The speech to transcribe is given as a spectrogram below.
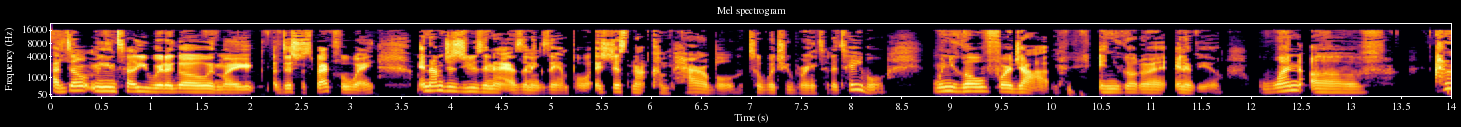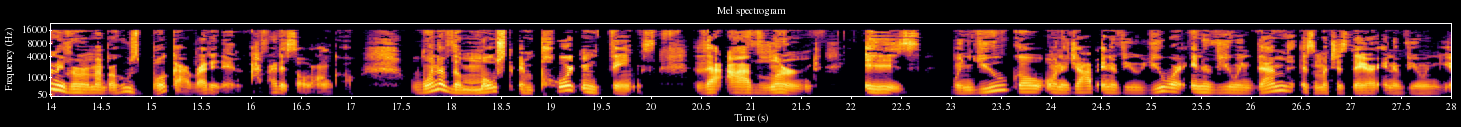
I don't mean tell you where to go in like a disrespectful way. And I'm just using it as an example. It's just not comparable to what you bring to the table. When you go for a job and you go to an interview, one of I don't even remember whose book I read it in. I read it so long ago. One of the most important things that I've learned is when you go on a job interview, you are interviewing them as much as they are interviewing you.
